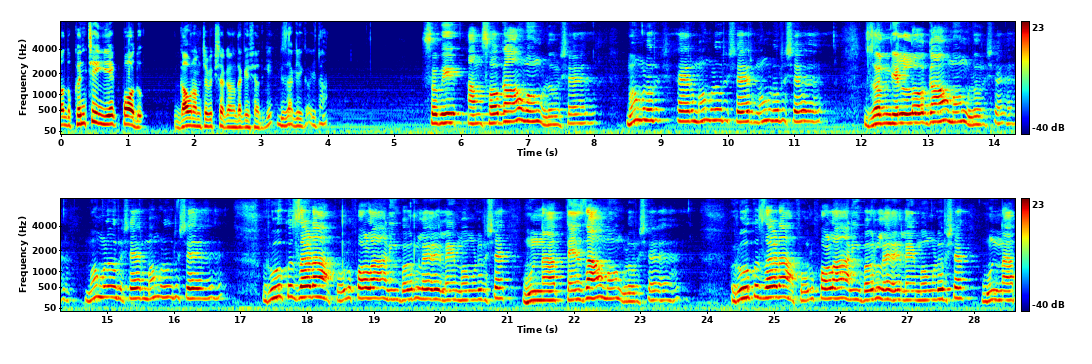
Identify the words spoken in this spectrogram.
तातूंत खंयचेंय एक पद गावन आमच्या विक्षकांक दाखयशात की मी जागे येता सोबीत आमचो गांव मंगळूर शहर मंगळूर शहर मंगळूर शहर मंगळूर शहर जल्मिल्लो गांव मंगळूर शहर मंगळूर शहर मंगळूर शहर रूख झाडां फूल फळांनी भरलेलें मंगळूर शहर उन्नात तें जावं मंगळूर शहर रूख झाडां फूल फळांनी भरलेलें मंगळूर शहर. उन्नात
